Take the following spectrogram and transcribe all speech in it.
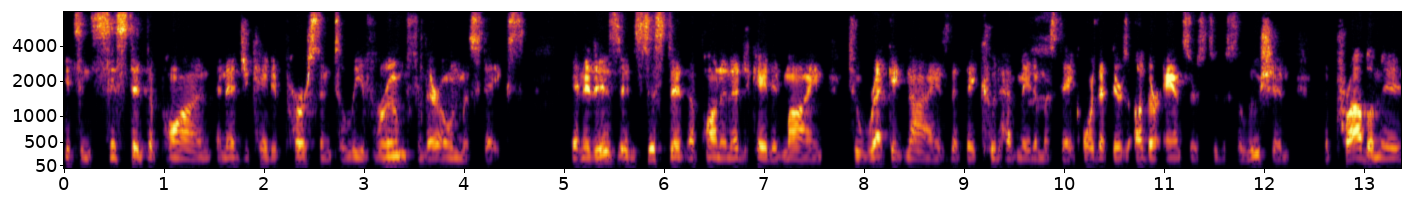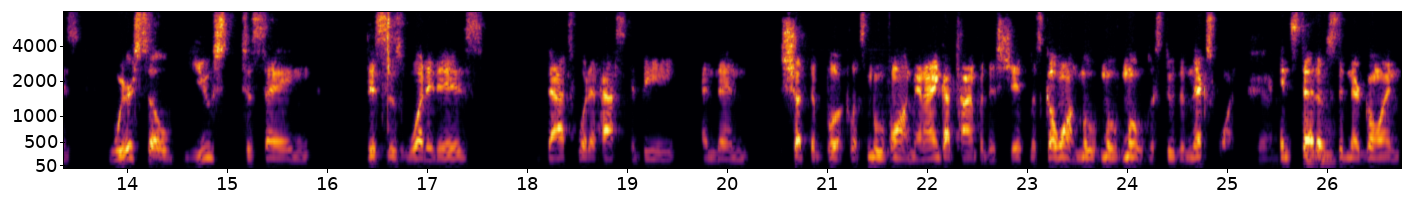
it's insistent upon an educated person to leave room for their own mistakes. And it is insistent upon an educated mind to recognize that they could have made a mistake or that there's other answers to the solution. The problem is we're so used to saying this is what it is that's what it has to be and then shut the book. Let's move on, man. I ain't got time for this shit. Let's go on. Move, move, move. Let's do the next one. Yeah. Instead mm-hmm. of sitting there going,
